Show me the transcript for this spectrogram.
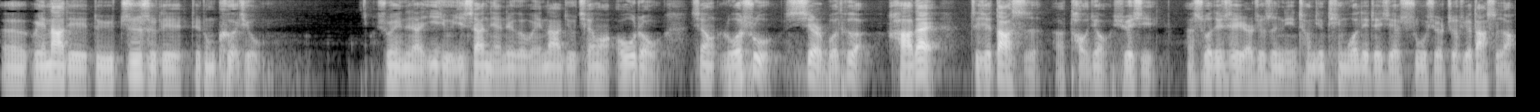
呃，维纳的对于知识的这种渴求。所以呢，在一九一三年，这个维纳就前往欧洲，向罗素、希尔伯特、哈代这些大师啊讨教学习。啊，说的这些人就是你曾经听过的这些数学、哲学大师啊。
